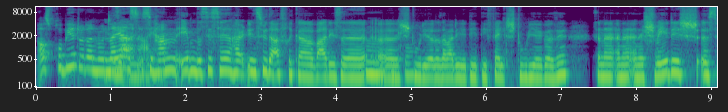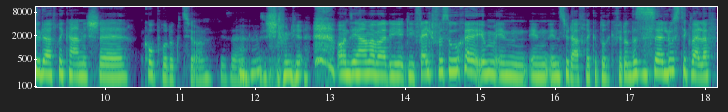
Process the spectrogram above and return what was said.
ausprobiert oder nur diese Naja, eine sie, Art? sie haben eben, das ist ja halt in Südafrika war diese Hm, äh, okay. Studie, oder da war die, die, die Feldstudie quasi. Das ist eine, eine, eine schwedisch-südafrikanische Koproduktion, diese, Mhm. diese Studie. Und sie haben aber die, die Feldversuche eben in, in, in Südafrika durchgeführt. Und das ist sehr lustig, weil auf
